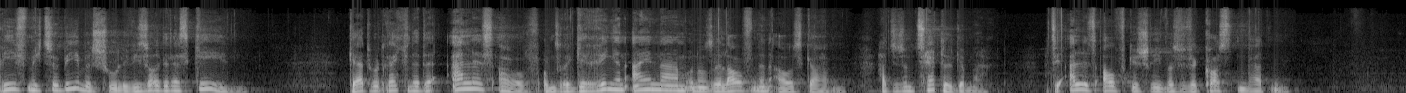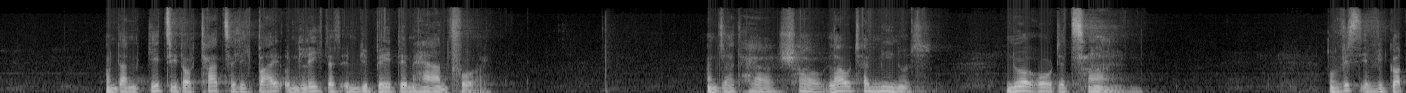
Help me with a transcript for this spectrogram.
rief mich zur Bibelschule. Wie sollte das gehen? Gertrud rechnete alles auf, unsere geringen Einnahmen und unsere laufenden Ausgaben. Hat sie so einen Zettel gemacht. Hat sie alles aufgeschrieben, was wir für Kosten hatten. Und dann geht sie doch tatsächlich bei und legt das im Gebet dem Herrn vor. Und sagt, Herr, schau, lauter Minus, nur rote Zahlen. Und wisst ihr, wie Gott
